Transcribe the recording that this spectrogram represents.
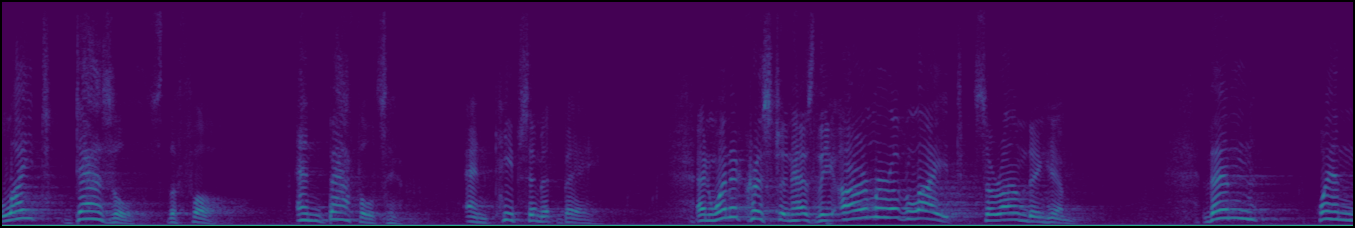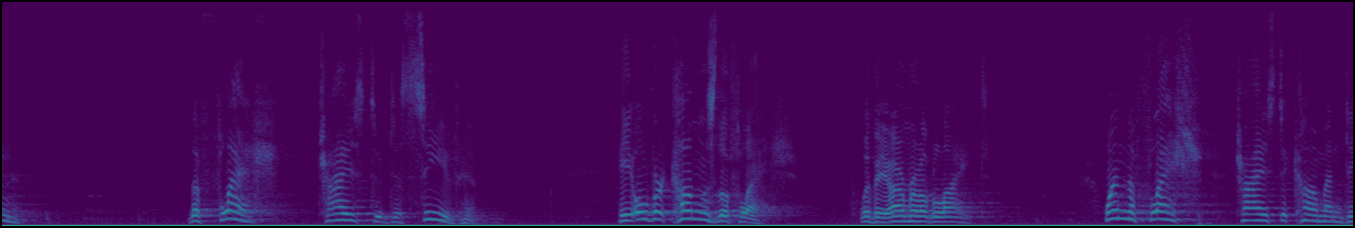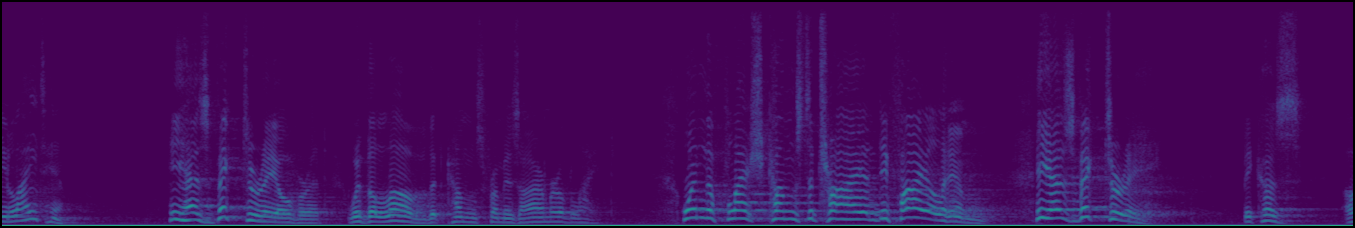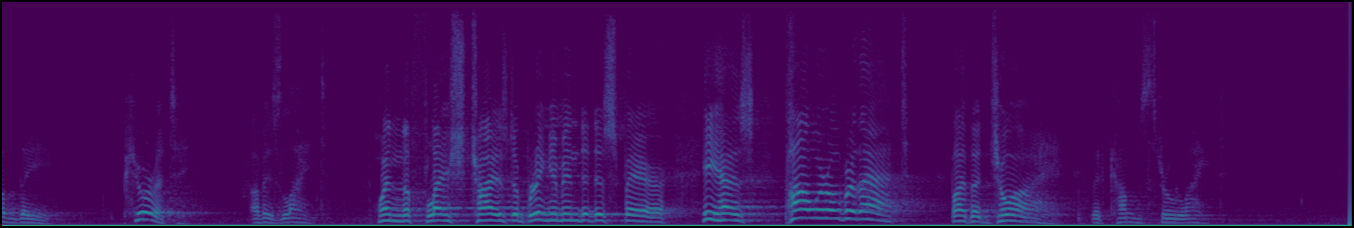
Light dazzles the foe and baffles him and keeps him at bay. And when a Christian has the armor of light surrounding him, then when the flesh tries to deceive him, he overcomes the flesh with the armor of light. When the flesh tries to come and delight him. He has victory over it with the love that comes from his armor of light. When the flesh comes to try and defile him, he has victory because of the purity of his light. When the flesh tries to bring him into despair, he has power over that by the joy that comes through light.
